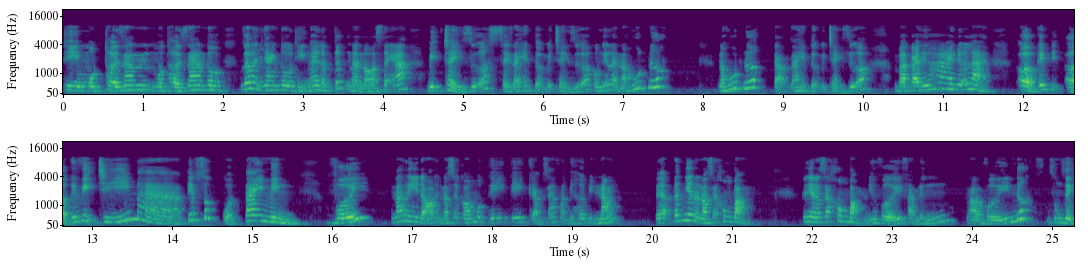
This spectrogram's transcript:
Thì một thời gian một thời gian thôi rất là nhanh thôi thì ngay lập tức là nó sẽ bị chảy giữa xảy ra hiện tượng bị chảy giữa có nghĩa là nó hút nước nó hút nước tạo ra hiện tượng bị chảy giữa. Và cái thứ hai nữa là ở cái ở cái vị trí mà tiếp xúc của tay mình với natri đó thì nó sẽ có một cái cái cảm giác là bị hơi bị nóng. Tất nhiên là nó sẽ không bỏng. Tất nhiên nó sẽ không bỏng như với phản ứng à, với nước dung dịch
